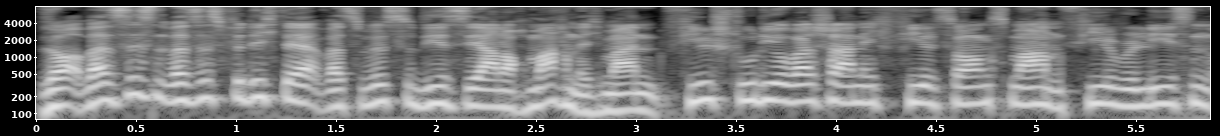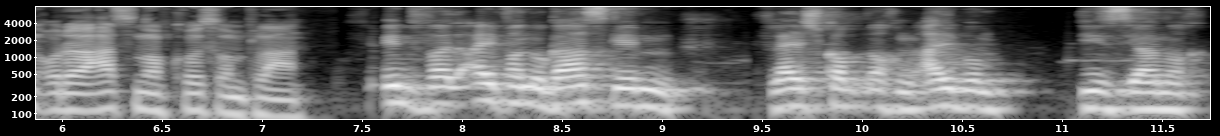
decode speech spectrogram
So, was ist, was ist für dich der, was willst du dieses Jahr noch machen? Ich meine, viel Studio wahrscheinlich, viel Songs machen, viel releasen oder hast du noch größeren Plan? Auf jeden Fall einfach nur Gas geben. Vielleicht kommt noch ein Album dieses Jahr noch.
